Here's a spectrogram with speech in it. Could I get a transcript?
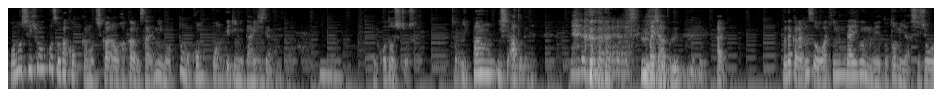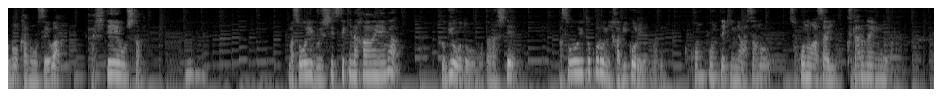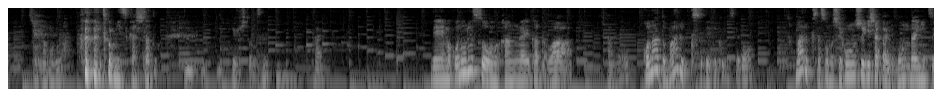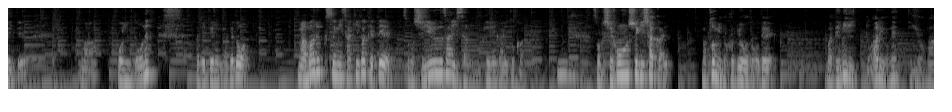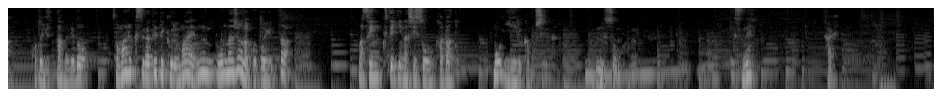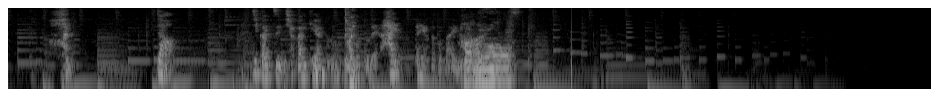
この指標こそが国家の力を測る際に最も根本的に大事だよね。うんということを主張した。ちょっと一般意思後でね。うん。会社後で うんだからルソーは近代文明と富や市場の可能性はまあ否定をしたと。うんまあ、そういう物質的な繁栄が不平等をもたらして、まあ、そういうところにはびこるようなね、根本的に浅の、底の浅い、くだらないものだ。そんなものは？と見透かしたとうんいう人ですね。はい。で、まあ、このルソーの考え方は、あの、この後マルクス出てくるんですけど、マルクスはその資本主義社会の問題について、まあ、ポイントをね、挙げてるんだけど、まあ、マルクスに先駆けて、その私有財産の弊害とか、うんその資本主義社会、まあ、富の不平等で、まあ、デメリットあるよねっていうようなことを言ったんだけど、そのマルクスが出てくる前に同じようなことを言った、まあ、先駆的な思想家だとも言えるかもしれないうんそうですね。はい。はい。じゃあ、次回ついて社会契約論ということで、はい、ありがとうございます。はいありがとうございます。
